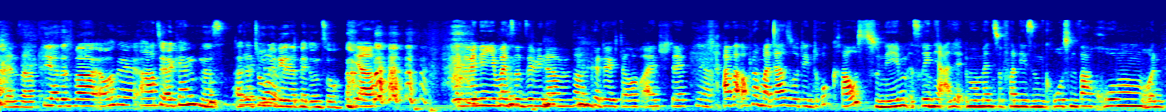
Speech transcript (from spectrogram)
ich Gänsehaut. Ja, das war auch eine harte Erkenntnis. Also Ja, Tobi redet mit uns so. Ja. Also wenn ihr jemals so ein Seminar mitmacht, könnt ihr euch darauf einstellen. Ja. Aber auch nochmal da so den Druck rauszunehmen. Es reden ja alle im Moment so von diesem großen Warum und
